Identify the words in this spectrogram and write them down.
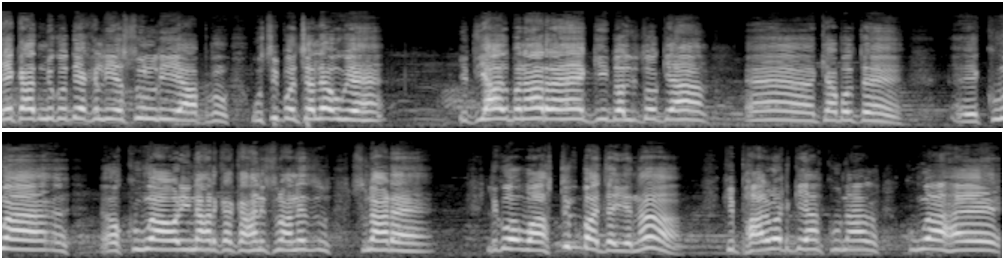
एक आदमी को देख लिए, सुन लिए आप, उसी पर चले हुए हैं। इतिहास बना रहे हैं कि दलितों के यहाँ क्या बोलते हैं कुआँ कुआँ और इनार का कहानी सुनाने सुना रहे हैं। लेकिन वो वास्तविक बात जाइए ना, कि फारवर्ड के यहाँ कुआँ कुआँ है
